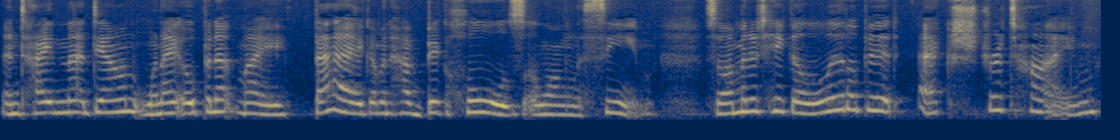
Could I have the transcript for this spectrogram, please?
and tighten that down, when I open up my bag, I'm going to have big holes along the seam. So I'm going to take a little bit extra time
